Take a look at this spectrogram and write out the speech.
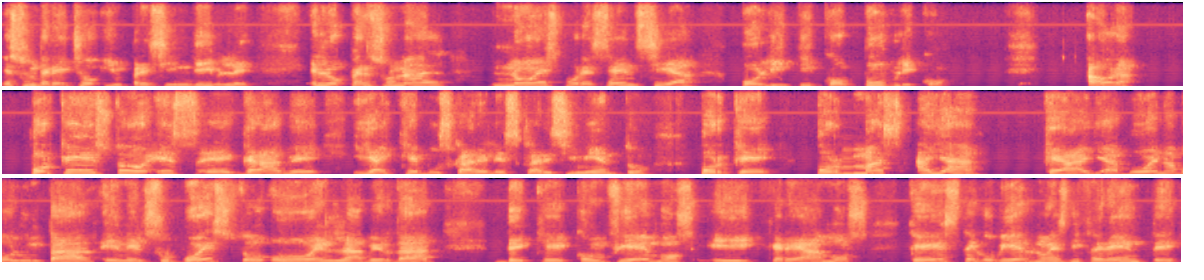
Es un derecho imprescindible. En lo personal, no es por esencia político público. Ahora, ¿por qué esto es grave y hay que buscar el esclarecimiento? Porque por más allá que haya buena voluntad en el supuesto o en la verdad de que confiemos y creamos que este gobierno es diferente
